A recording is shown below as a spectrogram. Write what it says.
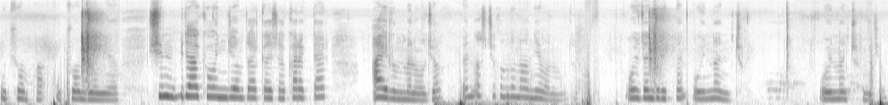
Uçuyorum, uçuyorum diyorum ya. Şimdi bir dahaki oynayacağımız arkadaşlar karakter Iron Man olacak. Ben nasıl çıkıldığını anlayamadım burada. O yüzden direkt ben oyundan çıkayım. Oyundan çıkmayacağım.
